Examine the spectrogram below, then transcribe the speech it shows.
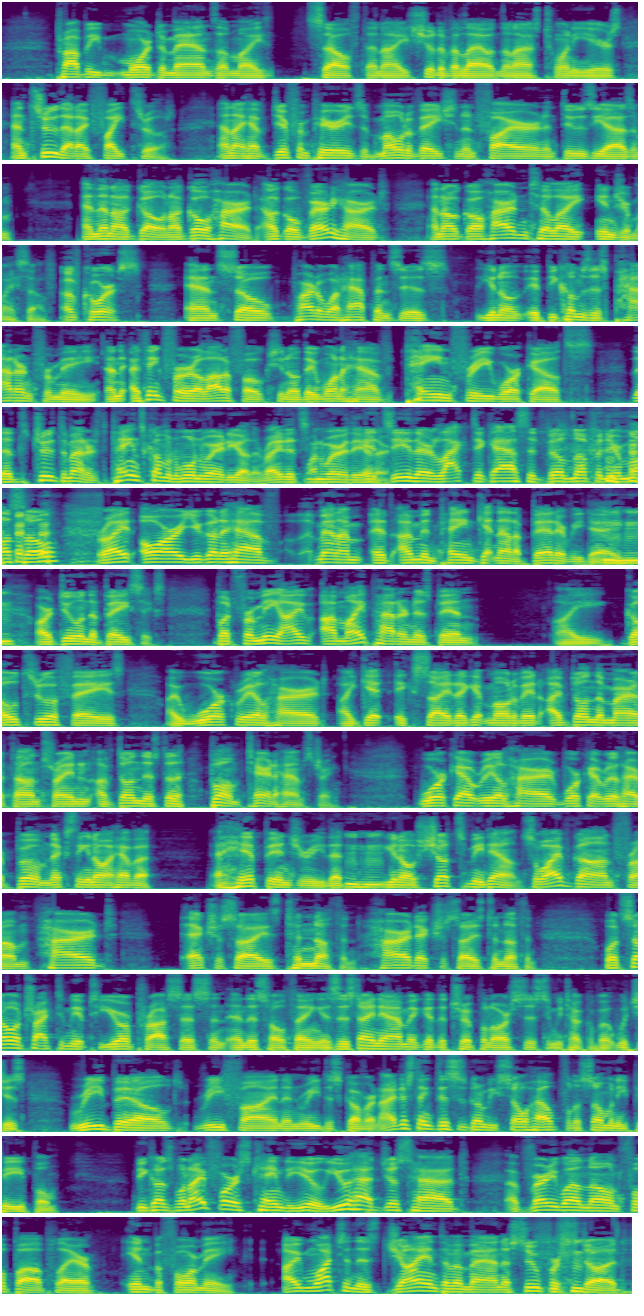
probably more demands on myself than I should have allowed in the last 20 years. And through that, I fight through it. And I have different periods of motivation and fire and enthusiasm. And then I'll go and I'll go hard. I'll go very hard and I'll go hard until I injure myself. Of course. And so part of what happens is, you know, it becomes this pattern for me. And I think for a lot of folks, you know, they want to have pain free workouts. The, the truth of the matter is, the pain's coming one way or the other, right? It's One way or the other. It's either lactic acid building up in your muscle, right, or you're going to have, man, I'm I'm in pain getting out of bed every day Mm-hmm. or doing the basics. But for me, I uh, my pattern has been, I go through a phase, I work real hard, I get excited, I get motivated. I've done the marathon training, I've done this, done that. Boom, tear the hamstring. Work out real hard, work out real hard. Boom, next thing you know, I have a, a hip injury that, you know, shuts me down. So I've gone from hard exercise to nothing, hard exercise to nothing. What's so attracted me up to your process and, and this whole thing is this dynamic of the triple R system we talk about, which is rebuild, refine, and rediscover. And I just think this is going to be so helpful to so many people. Because when I first came to you, you had just had a very well known football player in before me. I'm watching this giant of a man, a super stud,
